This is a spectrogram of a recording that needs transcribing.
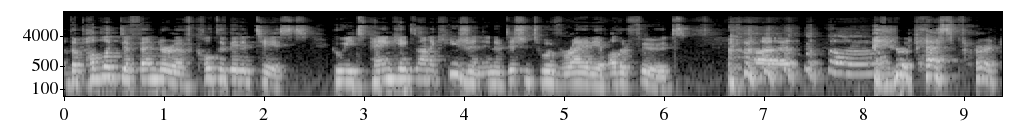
the public defender of cultivated tastes who eats pancakes on occasion in addition to a variety of other foods. Uh, the best part,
